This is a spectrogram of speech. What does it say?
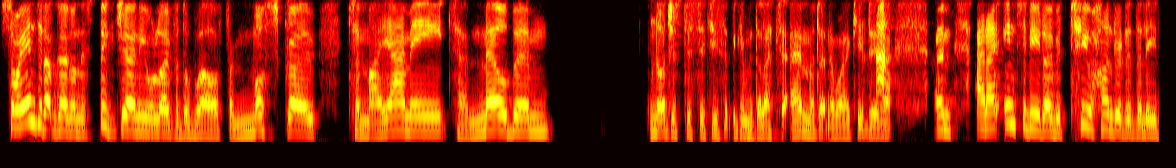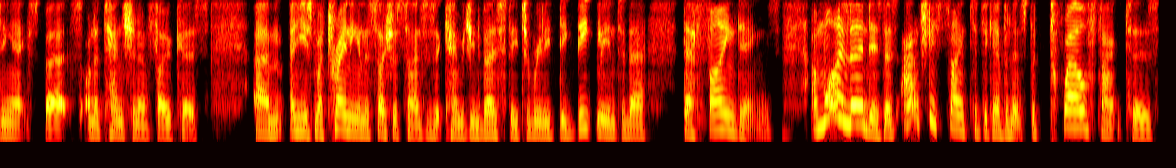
So I ended up going on this big journey all over the world from Moscow to Miami to Melbourne not just to cities that begin with the letter M. I don't know why I keep doing that. Um, and I interviewed over 200 of the leading experts on attention and focus, um, and used my training in the social sciences at Cambridge University to really dig deeply into their, their findings. And what I learned is there's actually scientific evidence for 12 factors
